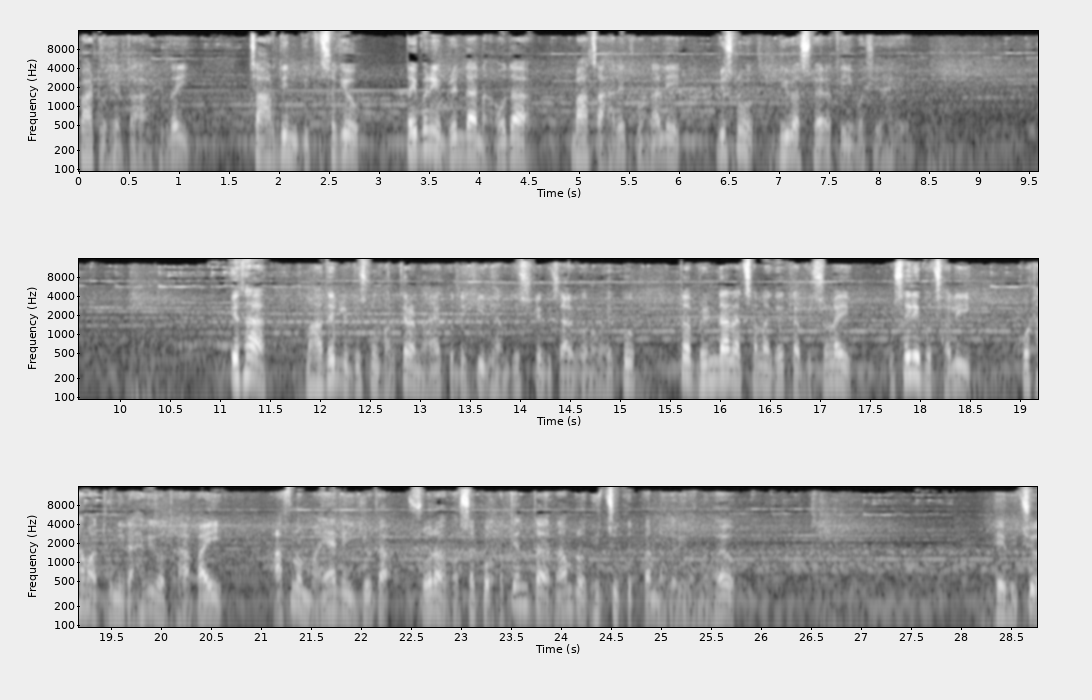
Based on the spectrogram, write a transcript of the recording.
बाटो हेर्दा हेर्दै चार दिन बितिसक्यो तैपनि वृन्दा नआउँदा बाचा हारेको हुनाले विष्णु विवश भएर त्यहीँ बसिरहे। यथा महादेवले विष्णु फर्केर नआएको देखि ध्यान दृष्टिले विचार गर्नुभएको त वृन्दालाई छल्न गएका विष्णुलाई उसैले पो छली कोठामा थुनिराखेको थाहा पाई आफ्नो मायाले एउटा सोह्र वर्षको अत्यन्त राम्रो भिक्षुक उत्पन्न गरी भन्नुभयो हे भिक्षु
